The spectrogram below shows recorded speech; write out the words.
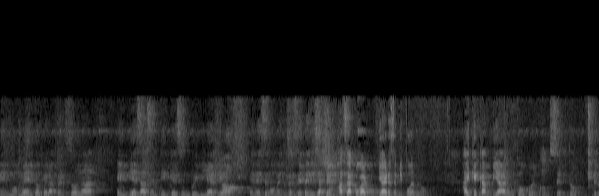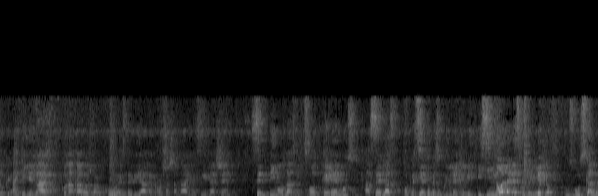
el momento que la persona empieza a sentir que es un privilegio, en ese momento, ¿sabes qué te dice Hashem? Hazako Baruch, ya eres de mi pueblo. Hay que cambiar un poco el concepto de lo que hay que llegar con Akadosh Baruch este día de Rosh Hashanah y decirle a Hashem, sentimos las mitzvot, queremos hacerlas porque siento que es un privilegio. Y, y si no le es un privilegio, pues búscalo.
